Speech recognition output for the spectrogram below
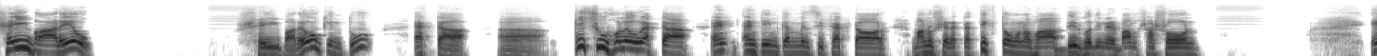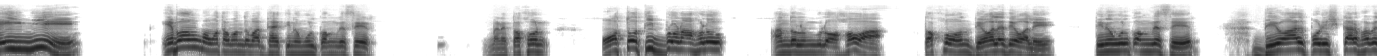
সেইবারেও সেইবারেও কিন্তু একটা কিছু হলেও একটা অ্যান্টি ইনকামবেন্সি ফ্যাক্টর মানুষের একটা তিক্ত মনোভাব, দীর্ঘদিনের বাম শাসন। এই নিয়ে এবং মমতা বন্দ্যোপাধ্যায় তৃণমূল কংগ্রেসের মানে তখন অত তীব্র না হলেও আন্দোলনগুলো হওয়া, তখন দেওয়ালে দেওয়ালে তৃণমূল কংগ্রেসের দেওয়াল পরিষ্কারভাবে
